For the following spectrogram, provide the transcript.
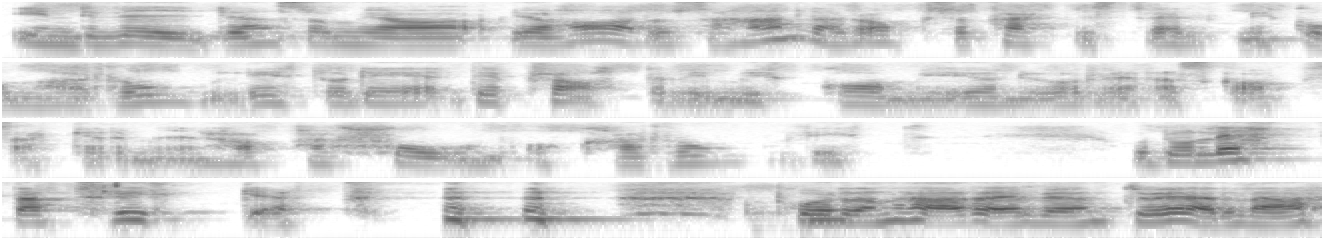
individen som jag, jag har. Och så handlar det också faktiskt väldigt mycket om att ha roligt och det, det pratar vi mycket om i Juniorledarskapsakademin, ha passion och ha roligt. Och då lättar trycket på den här eventuella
